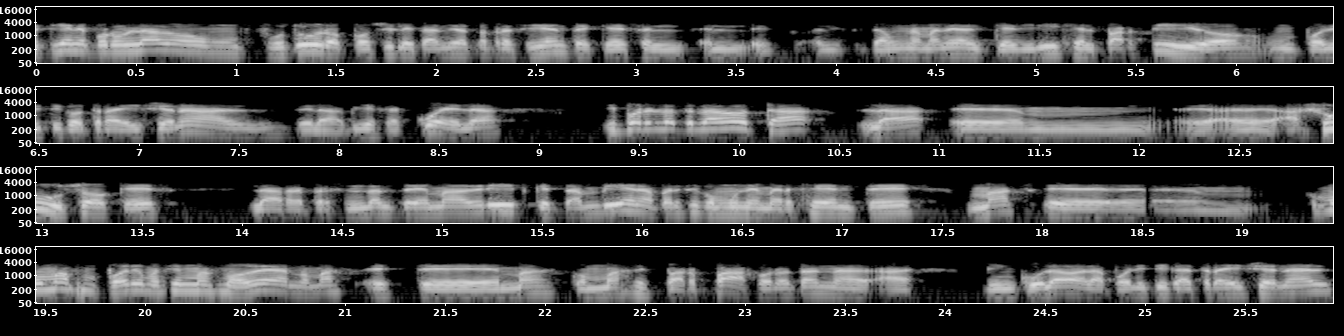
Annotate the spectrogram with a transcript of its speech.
que tiene por un lado un futuro posible candidato a presidente, que es el, de alguna manera el que dirige el partido, un político tradicional de la vieja escuela, y por el otro lado está la em, eh, Ayuso, que es la representante de Madrid, que también aparece como un emergente más, eh, como más, podríamos decir, más moderno, más, este, más, con más desparpajo, no tan vinculado a la política tradicional,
